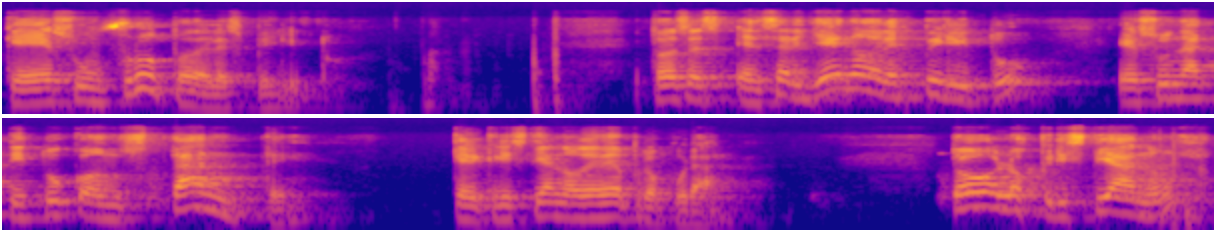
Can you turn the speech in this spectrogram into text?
que es un fruto del Espíritu. Entonces, el ser lleno del Espíritu es una actitud constante que el cristiano debe procurar. Todos los cristianos,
